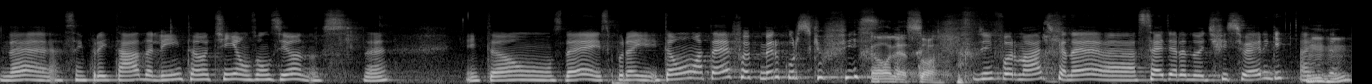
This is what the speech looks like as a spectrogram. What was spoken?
né, essa empreitada ali, então eu tinha uns 11 anos, né? Então, uns 10 por aí. Então, até foi o primeiro curso que eu fiz. Olha só. De informática, né? A sede era no edifício Ering ainda. Uhum.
